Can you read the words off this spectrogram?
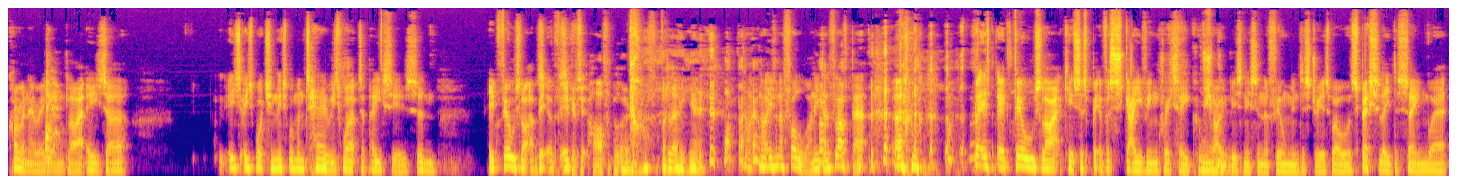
coronary, and like he's uh, he's he's watching this woman tear his work to pieces, and it feels like a bit of it, gives it half a balloon. half balloon, yeah. not, not even a full one. He'd have loved that. Um, But it, it feels like it's just a bit of a scathing critique of show business and the film industry as well, especially the scene where,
